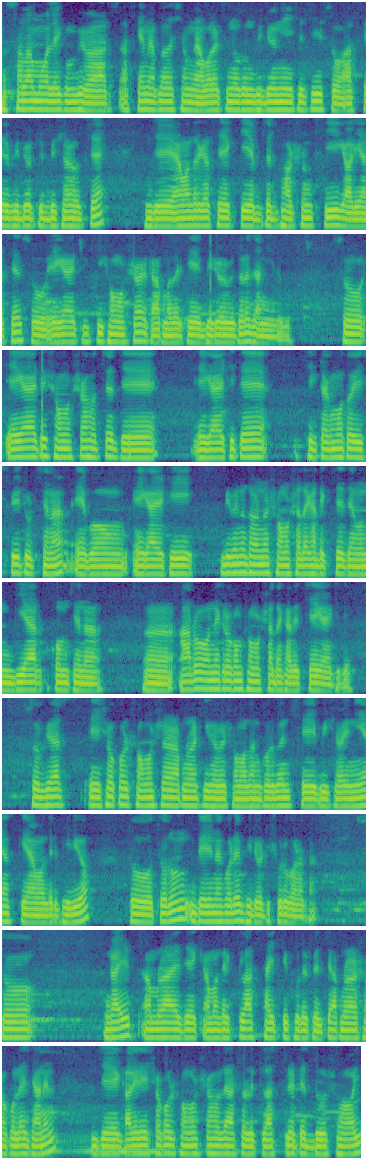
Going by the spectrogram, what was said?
আসসালামু আলাইকুম ভিউয়ার্স। আজকে আমি আপনাদের সামনে আবার একটি নতুন ভিডিও নিয়ে এসেছি। সো, আজকের ভিডিওটির বিষয় হচ্ছে যে, আমাদের কাছে একটি এফজেড ভার্সন থ্রি গাড়ি আছে। সো, এই গাড়িটির কী সমস্যা, এটা আপনাদেরকে ভিডিওর ভিতরে জানিয়ে দেবো। সো, এই গাড়িটির সমস্যা হচ্ছে যে, এই গাড়িটিতে ঠিকঠাক মতো স্পিড উঠছে না এবং এই গাড়িটি বিভিন্ন ধরনের সমস্যা দেখা দিচ্ছে। যেমন গিয়ার কমছে না আরও অনেক রকম সমস্যা দেখা দিচ্ছে এই গাড়িটিতে। সো ভিউয়ার্স, এই সকল সমস্যার আপনারা কীভাবে সমাধান করবেন সেই বিষয় নিয়ে আজকে আমাদের ভিডিও। তো চলুন দেরি না করে ভিডিওটি শুরু করা যাক। সো গাইস, আমরা এই যে আমাদের ক্লাস সাইটটি খুলে ফেলছি, আপনারা সকলে জানেন যে গাড়ির এই সকল সমস্যা হলে আসলে ক্লাস প্লেটের দোষ হয়।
